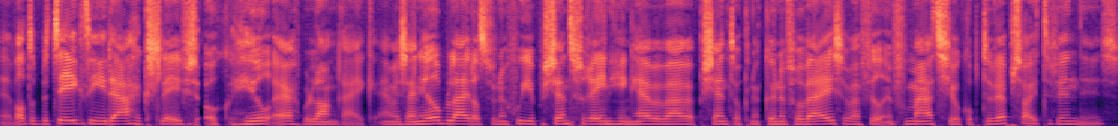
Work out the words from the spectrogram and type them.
uh, wat het betekent in je dagelijks leven is ook heel erg belangrijk. En we zijn heel blij dat we een goede patiëntvereniging hebben waar we patiënten ook naar kunnen verwijzen, waar veel informatie ook op de website te vinden is.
